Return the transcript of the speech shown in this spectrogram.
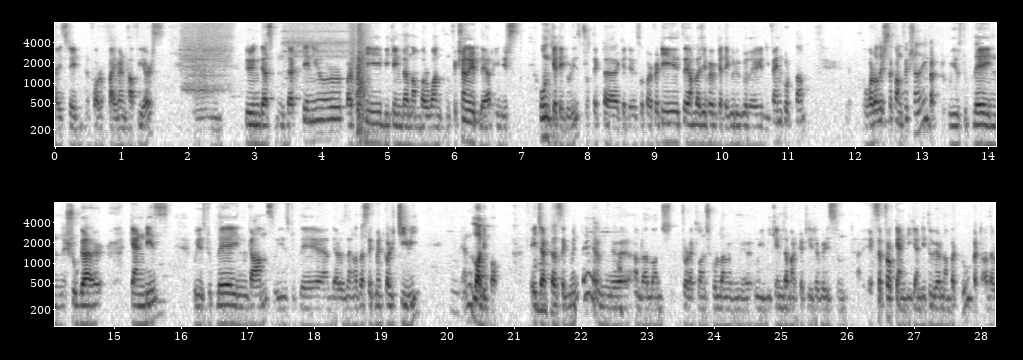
I stayed for five and half years during that, that tenure, Perfetti became the number one confectionery player in its own categories. প্রত্যেকটা ক্যাটাগরি সো পারফেক্টিতে আমরা যেভাবে ক্যাটাগরিগুলো ডিফাইন করতাম overall it's a confectionery but we use to play in sugar candies we use to play in gums we use to play there was another segment call chewy and lollipop এই চারটা সেগমেন্টে আমরা লঞ্চ প্রোডাক্ট লঞ্চ করলাম এবং we became the market leader very soon except for candy candy তো we are number two but other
